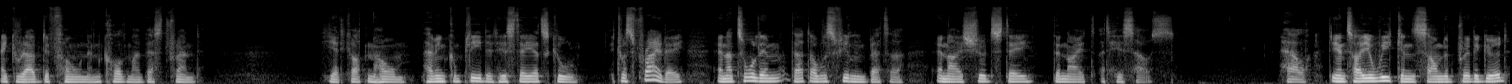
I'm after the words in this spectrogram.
I grabbed the phone and called my best friend. He had gotten home, having completed his day at school. It was Friday, and I told him that I was feeling better and I should stay the night at his house. Hell, the entire weekend sounded pretty good.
